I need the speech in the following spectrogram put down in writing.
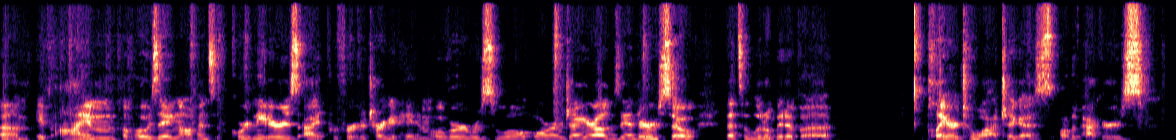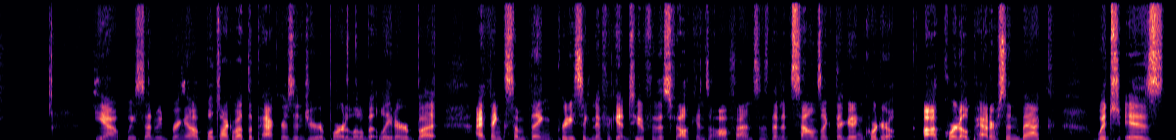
um, if I'm opposing offensive coordinators, I'd prefer to target him over Rasul or Jaire Alexander. So that's a little bit of a player to watch, I guess, on the Packers. Yeah, we said we'd bring up. We'll talk about the Packers injury report a little bit later, but I think something pretty significant too for this Falcons offense is that it sounds like they're getting Cordarrelle, uh, Cordarrelle Patterson back, which is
